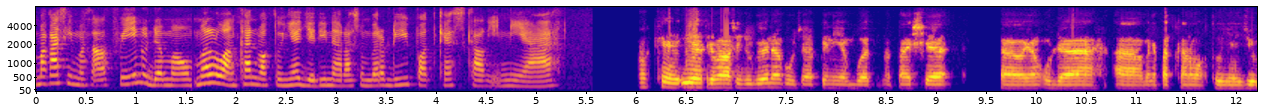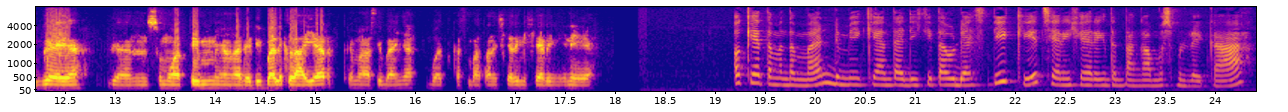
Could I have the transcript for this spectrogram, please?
makasih Mas Alvin udah mau meluangkan waktunya jadi narasumber di podcast kali ini ya. Oke, iya terima kasih juga nih aku ucapin ya buat Natasha uh, yang udah uh, menyempatkan waktunya juga ya dan semua tim yang ada di balik layar. Terima kasih banyak buat kesempatan sharing-sharing ini ya. Oke teman-teman, demikian tadi kita udah sedikit sharing-sharing tentang Kamus Merdeka.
